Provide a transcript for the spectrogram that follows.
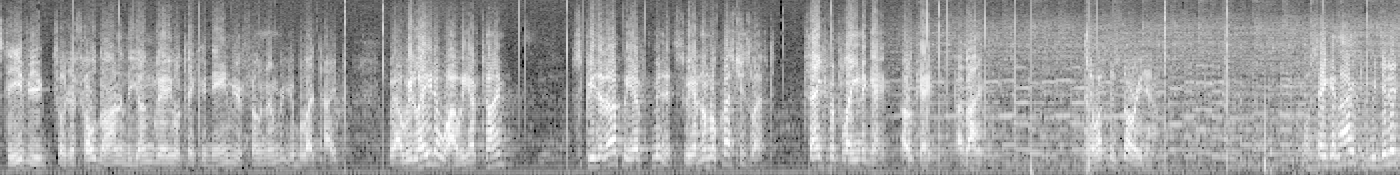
Steve, you, so just hold on, and the young lady will take your name, your phone number, your blood type. Well, are we late or what? We have time? Speed it up. We have minutes. We have no more questions left. Thank you for playing the game. Okay, bye-bye. Now, what's the story now? Well, say goodnight. We did it.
